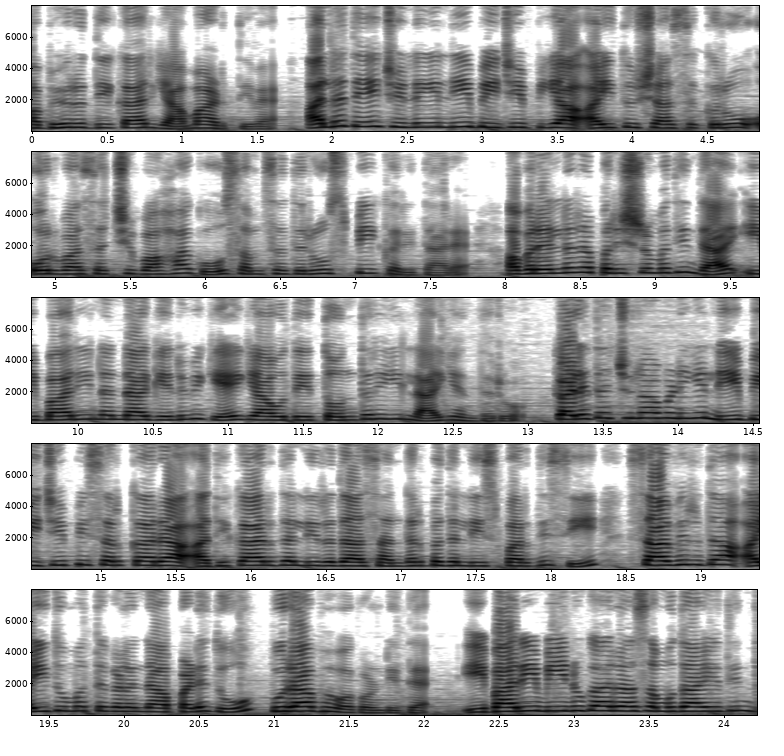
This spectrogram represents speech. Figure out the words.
ಅಭಿವೃದ್ಧಿ ಕಾರ್ಯ ಮಾಡ್ತಿವೆ. ಅಲ್ಲದೆ ಜಿಲ್ಲೆಯಲ್ಲಿ ಬಿಜೆಪಿಯ ಐದು ಶಾಸಕರು, ಓರ್ವ ಸಚಿವ ಹಾಗೂ ಸಂಸದರು ಸ್ಪೀಕರ್ ಇದ್ದಾರೆ. ಅವರೆಲ್ಲರ ಪರಿಶ್ರಮದಿಂದ ಈ ಬಾರಿ ನನ್ನ ಗೆಲುವಿಗೆ ಯಾವುದೇ ತೊಂದರೆ ಇಲ್ಲ ಎಂದರು. ಕಳೆದ ಚುನಾವಣೆಯಲ್ಲಿ ಬಿಜೆಪಿ ಸರ್ಕಾರ ಅಧಿಕಾರದಲ್ಲಿರದ ಸಂದರ್ಭದಲ್ಲಿ ಸ್ಪರ್ಧಿಸಿ ಸಾವಿರದ ಐದು ಮತಗಳನ್ನು ಪಡೆದು ಪುರಾಭವಗೊಂಡಿದೆ. ಈ ಬಾರಿ ಮೀನುಗಾರ ಸಮುದಾಯದಿಂದ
